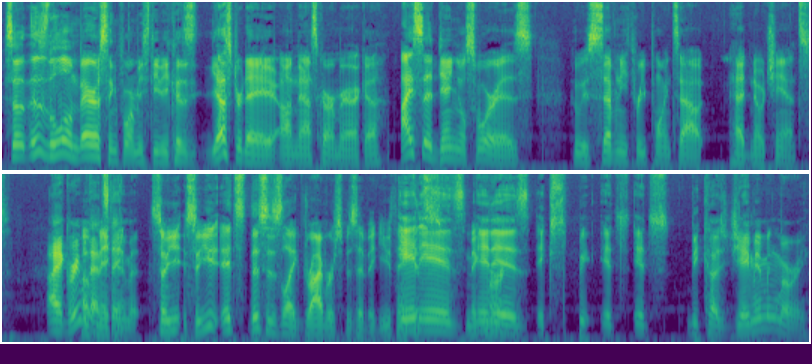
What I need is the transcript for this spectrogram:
So this is a little embarrassing for me, Stevie, because yesterday on NASCAR America, I said Daniel Suarez, who is 73 points out, had no chance I agree with that making. statement." So you, so you, it's this is like driver specific. You think It it's is. McMurray. It is. Expe- it's. It's because Jamie McMurray,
